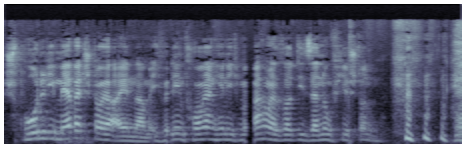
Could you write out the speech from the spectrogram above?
sprudelt die Mehrwertsteuereinnahme. Ich will den Vorgang hier nicht machen, weil sonst die Sendung vier Stunden. Ja,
